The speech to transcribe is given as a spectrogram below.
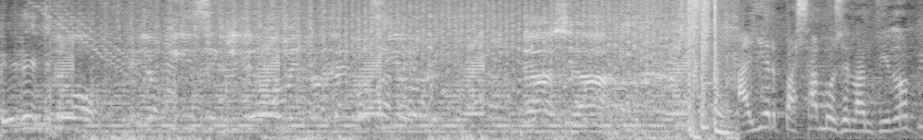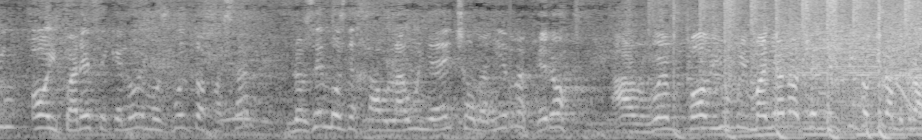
el este. En los 15 kilómetros la emoción. Ya, ya. Ayer pasamos el antidoping, hoy parece que no hemos vuelto a pasar. Nos hemos dejado la uña hecha una mierda, pero al buen podium y mañana 85 kilómetros.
